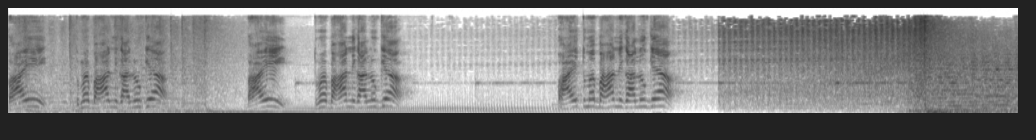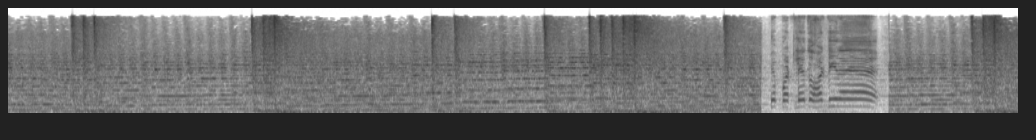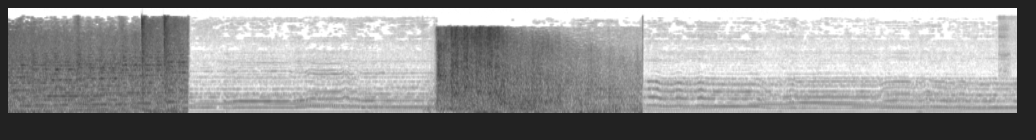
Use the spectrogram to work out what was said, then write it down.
भाई तुम्हें बाहर निकालूं क्या? भाई, तुम्हें बाहर निकालूं क्या? भाई, तुम्हें बाहर निकालूं क्या? ये पटले तो हट नहीं रहे हैं।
